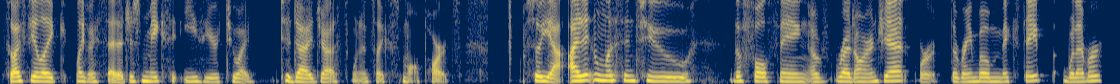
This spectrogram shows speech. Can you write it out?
So I feel like like I said, it just makes it easier to I to digest when it's like small parts. So yeah, I didn't listen to the full thing of Red Orange yet or the Rainbow mixtape, whatever,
